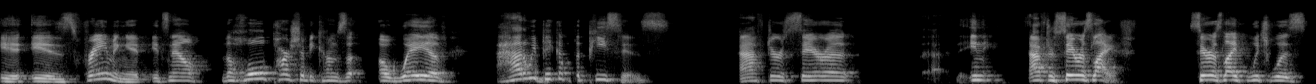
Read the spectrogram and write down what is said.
is framing it, it's now the whole parsha becomes a, a way of how do we pick up the pieces after Sarah in after Sarah's life, Sarah's life, which was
